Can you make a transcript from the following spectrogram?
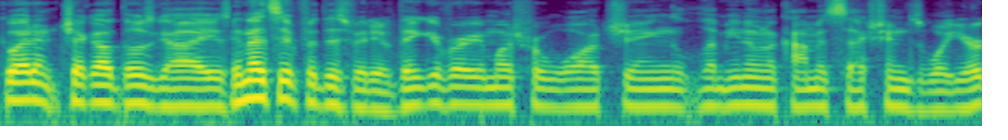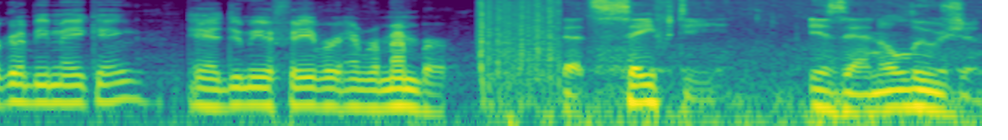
go ahead and check out those guys. And that's it for this video. Thank you very much for watching. Let me know in the comment sections what you're going to be making. And do me a favor and remember that safety is an illusion.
